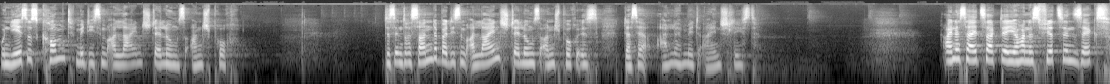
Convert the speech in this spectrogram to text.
Und Jesus kommt mit diesem Alleinstellungsanspruch. Das Interessante bei diesem Alleinstellungsanspruch ist, dass er alle mit einschließt. Einerseits sagt er Johannes 14, 6,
